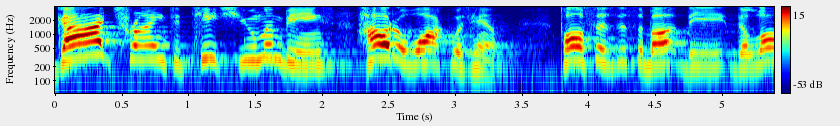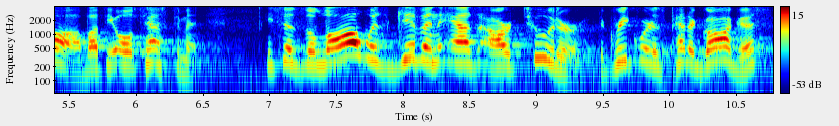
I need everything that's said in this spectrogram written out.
God trying to teach human beings how to walk with Him. Paul says this about the, the law, about the Old Testament. He says, The law was given as our tutor. The Greek word is pedagogus.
